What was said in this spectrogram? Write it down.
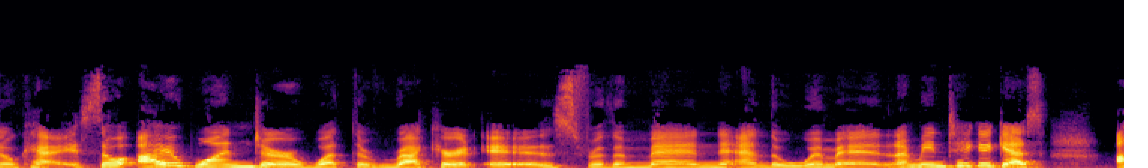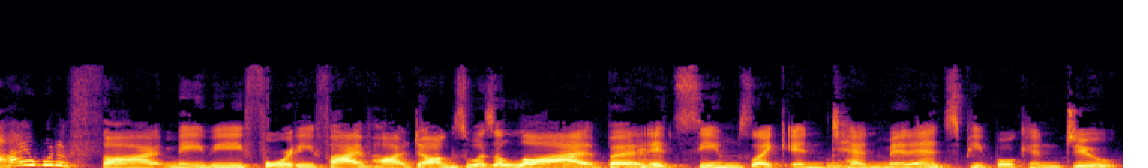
Okay, so I wonder what the record is for the men and the women. I mean, take a guess. I would have thought maybe 45 hot dogs was a lot, but it seems like in 10 minutes people can do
